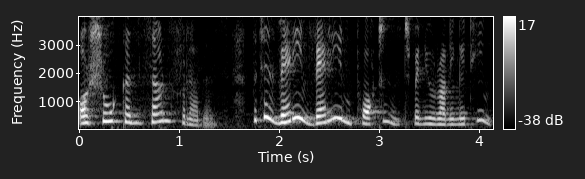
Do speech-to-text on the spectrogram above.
or show concern for others, which is very, very important when you're running a team.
